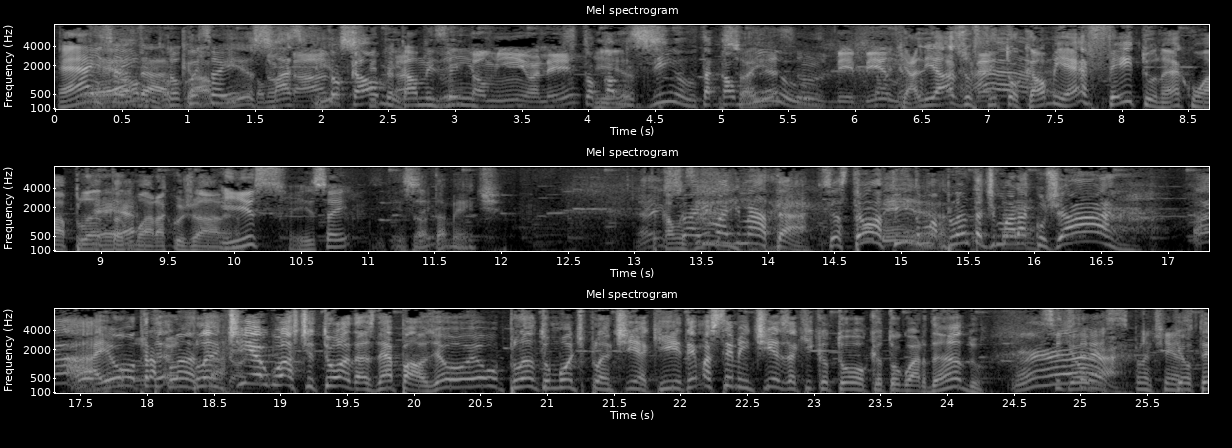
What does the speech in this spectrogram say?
É, isso É, aí. tá. Tô com isso aí. Isso, Mas isso. fitocalme. Fito calmezinho. Calminho, olha aí. Fitocalmezinho, tá Isso calminho. Que, aliás, o fitocalme é feito, né, com a planta É. do maracujá. Né? Isso, isso aí. Exatamente. É isso aí, Magnata. Vocês estão afim de uma planta de maracujá? Ah, eu, outra t- planta. Plantinha eu gosto de todas, né, Pause? Eu, eu planto um monte de plantinha aqui. Tem umas sementinhas aqui que eu tô, que eu tô guardando. Ah, três plantinhas. Que eu te,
